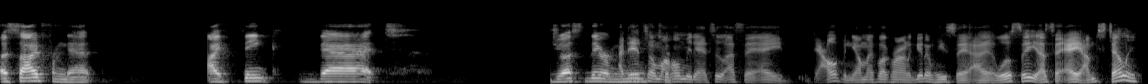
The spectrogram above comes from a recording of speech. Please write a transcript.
aside from that, I think that just their I did tell my to- homie that too. I said, "Hey, Dalvin, y'all might fuck around and get him." He said, "I we'll see." I said, "Hey, I'm just telling." you."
